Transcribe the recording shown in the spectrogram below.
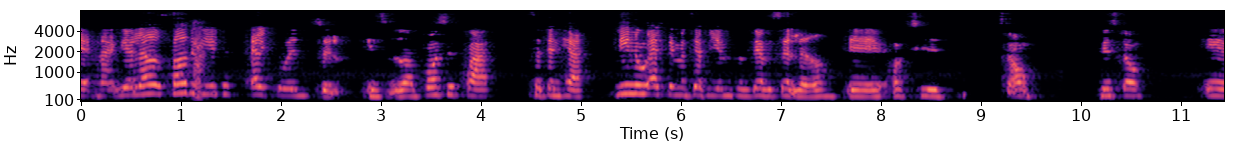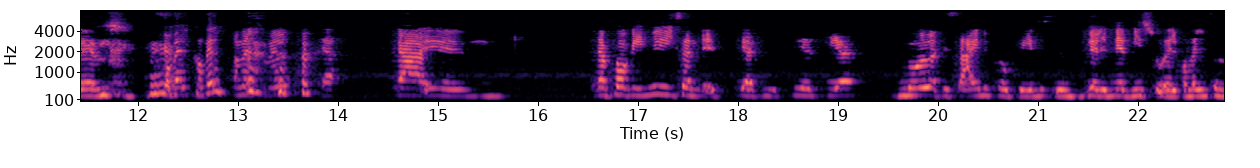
Ja, nej, vi har lavet skrevet det hele, alt koden selv indtil videre. Bortset fra så den her lige nu, alt det, man ser på hjemmesiden, det har vi selv lavet øh, op til næste år. Næste år. Øh, Farvel, farvel. Farvel, farvel. ja. Der, øh, der får vi en ny sådan, et, ja, siger, siger, måde at designe på på hjemmesiden. Det bliver lidt mere visuelt, hvor man ligesom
